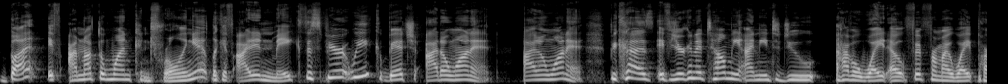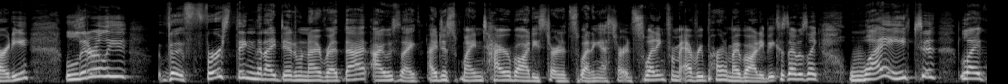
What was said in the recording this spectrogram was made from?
But if I'm not the one controlling it, like if I didn't make the spirit week, bitch, I don't want it. I don't want it. Because if you're gonna tell me I need to do have a white outfit for my white party, literally the first thing that I did when I read that, I was like, I just my entire body started sweating. I started sweating from every part of my body because I was like, white. Like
